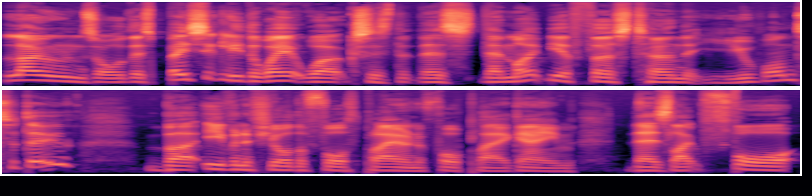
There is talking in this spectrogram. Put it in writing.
loans, or this. Basically, the way it works is that there's there might be a first turn that you want to do, but even if you're the fourth player in a four-player game, there's like four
